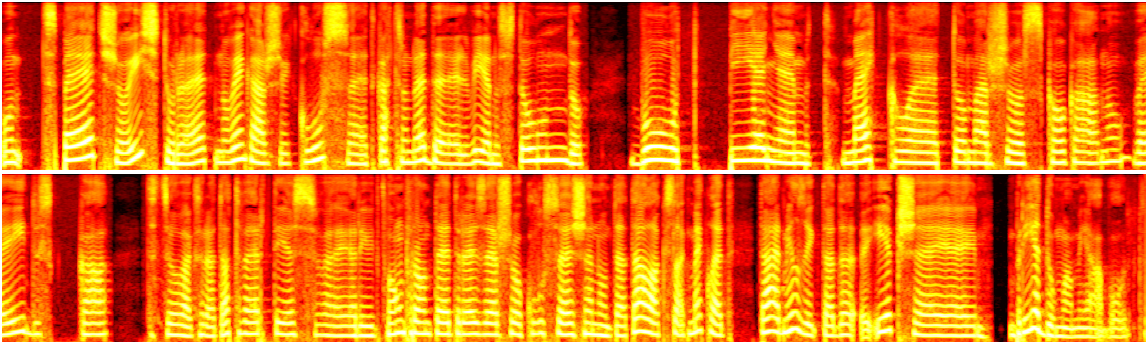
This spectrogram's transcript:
Un spēt šo izturēt, nu vienkārši klusēt katru nedēļu, vienu stundu, būt pieņemt, meklēt tomēr šos kaut kā nu, veidus, kā tas cilvēks varētu atvērties, vai arī konfrontēt reizē ar šo klusēšanu un tā tālāk. Es laiku meklēt, tā ir milzīga tāda iekšējai briedumam jābūt,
